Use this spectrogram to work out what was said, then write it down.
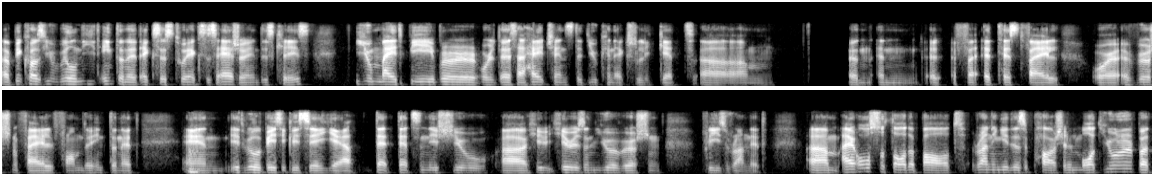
uh, because you will need internet access to access Azure in this case, you might be able, or there's a high chance that you can actually get um, an, an, a, a test file or a version file from the internet. And it will basically say, yeah, that, that's an issue. Uh, here, here is a newer version. Please run it. Um, I also thought about running it as a PowerShell module, but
